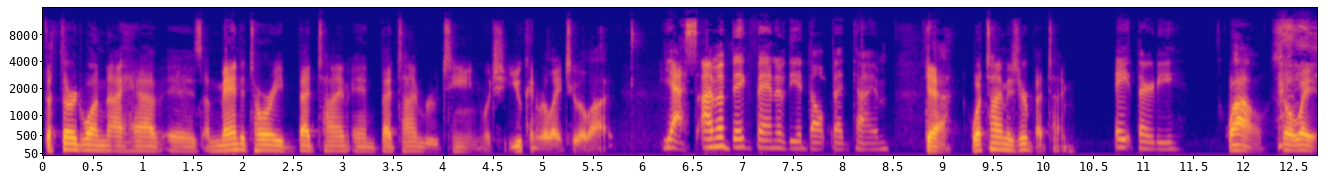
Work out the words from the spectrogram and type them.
the third one I have is a mandatory bedtime and bedtime routine, which you can relate to a lot. Yes, I'm a big fan of the adult bedtime. Yeah. What time is your bedtime? 8:30. Wow. So wait,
